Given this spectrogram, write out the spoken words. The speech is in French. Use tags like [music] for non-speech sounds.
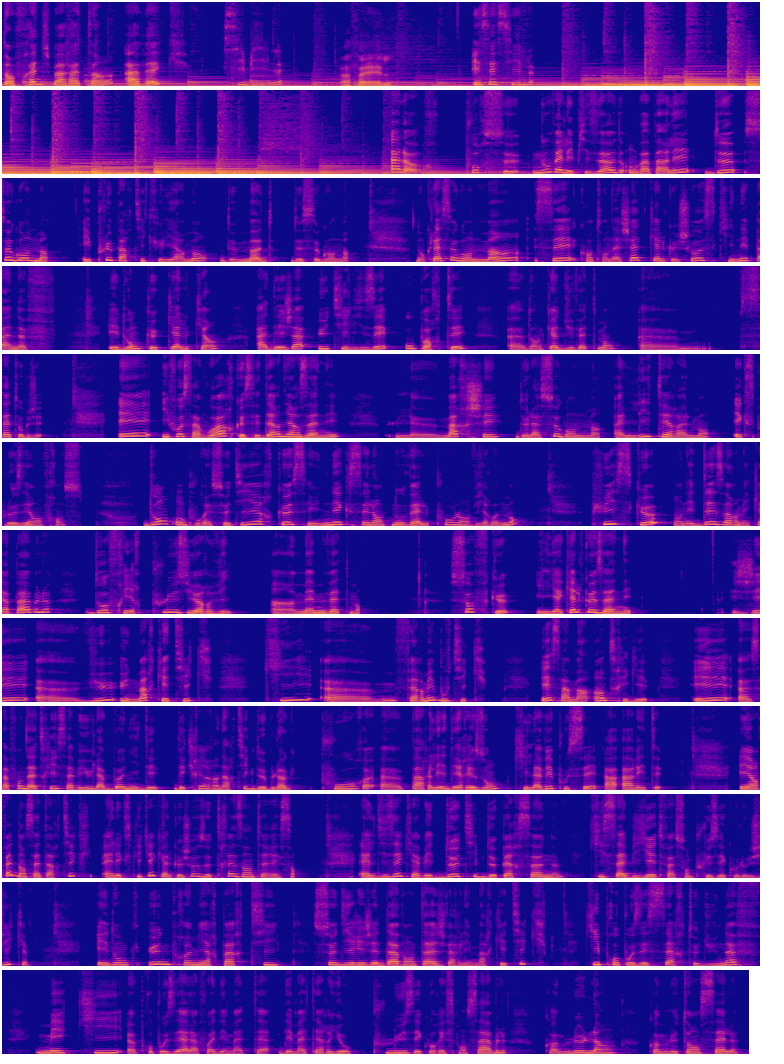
bienvenue dans French Baratin avec Sibylle, Raphaël et Cécile. Alors, pour ce nouvel épisode, on va parler de seconde main et plus particulièrement de mode de seconde main. Donc la seconde main, c'est quand on achète quelque chose qui n'est pas neuf et donc que quelqu'un a déjà utilisé ou porté, euh, dans le cadre du vêtement, euh, cet objet. Et il faut savoir que ces dernières années, le marché de la seconde main a littéralement explosé en France. Donc on pourrait se dire que c'est une excellente nouvelle pour l'environnement, puisque on est désormais capable d'offrir plusieurs vies à un même vêtement. Sauf que, il y a quelques années, j'ai euh, vu une marketique qui euh, fermait boutique et ça m'a intriguée. Et euh, sa fondatrice avait eu la bonne idée d'écrire un article de blog pour parler des raisons qui l'avaient poussée à arrêter. Et en fait, dans cet article, elle expliquait quelque chose de très intéressant. Elle disait qu'il y avait deux types de personnes qui s'habillaient de façon plus écologique. Et donc, une première partie se dirigeait davantage vers les marketiques, qui proposaient certes du neuf, mais qui euh, proposaient à la fois des, des matériaux plus éco-responsables, comme le lin, comme le tencel,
